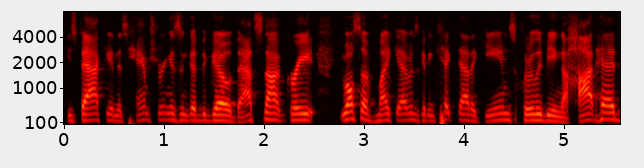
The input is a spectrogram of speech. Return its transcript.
He's back in. His hamstring isn't good to go. That's not great. You also have Mike Evans getting kicked out of games, clearly being a hothead.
